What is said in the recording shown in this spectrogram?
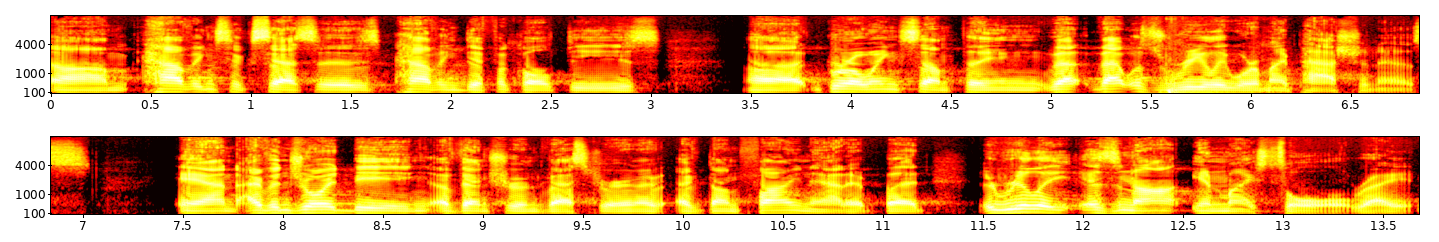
um, having successes, having difficulties, uh, growing something. That, that was really where my passion is. And I've enjoyed being a venture investor, and I've, I've done fine at it, but it really is not in my soul, right?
